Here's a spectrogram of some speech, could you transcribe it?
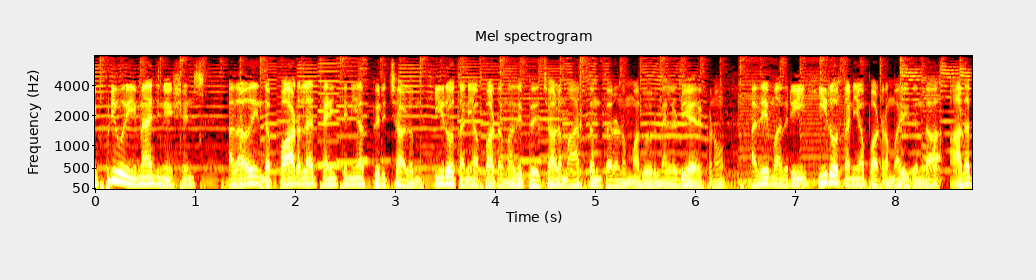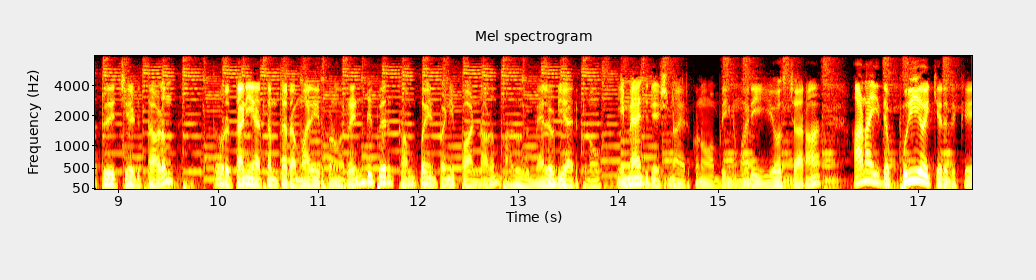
இப்படி ஒரு இமேஜினேஷன்ஸ் அதாவது இந்த பாடலை தனித்தனியாக பிரித்தாலும் ஹீரோ தனியாக பாடுற மாதிரி பிரித்தாலும் அர்த்தம் தரணும். அது ஒரு மெலடியாக இருக்கணும். அதே மாதிரி ஹீரோ தனியாக பாடுற மாதிரி இருந்தால் அதை பிரித்து எடுத்தாலும் ஒரு தனி அர்த்தம் தர மாதிரி இருக்கணும். ரெண்டு பேரும் கம்பைன் பண்ணி பாடினாலும் அது ஒரு மெலோடியாக இருக்கணும். இமேஜினேஷனாக இருக்கணும். அப்படிங்கிற மாதிரி யோசிச்சாராம். ஆனால் இதை புரிய வைக்கிறதுக்கு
